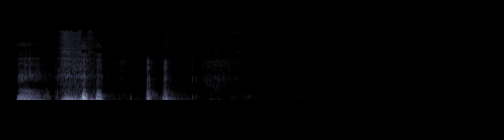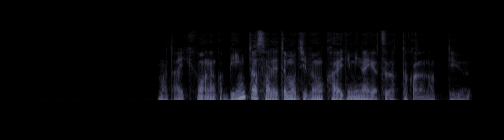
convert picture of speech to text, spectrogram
うん。まあ、大輝くんはなんかビンタされても自分を顧みないやつだったからなっていう。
